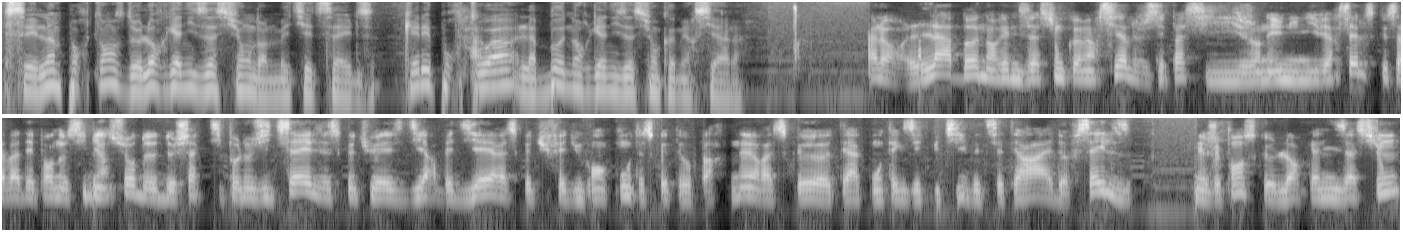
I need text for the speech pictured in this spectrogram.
C'est l'importance de l'organisation dans le métier de sales. Quelle est pour toi la bonne organisation commerciale? Alors, la bonne organisation commerciale, je ne sais pas si j'en ai une universelle, parce que ça va dépendre aussi bien sûr de, chaque typologie de sales. Est-ce que tu es SDR, BDR Est-ce que tu fais du grand compte? Est-ce que tu es au partner? Est-ce que tu es à compte exécutif, etc., head of sales? Mais je pense que l'organisation,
